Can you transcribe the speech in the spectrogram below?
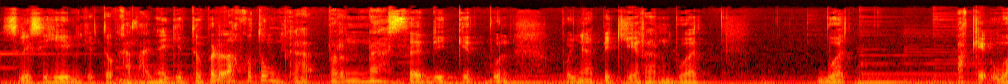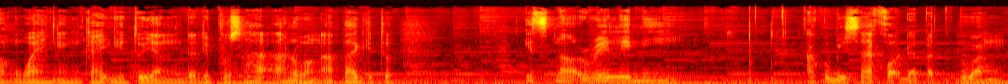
selisihin gitu. Katanya gitu. Padahal aku tuh nggak pernah sedikit pun punya pikiran buat buat pakai uang uang yang kayak gitu yang dari perusahaan uang apa gitu. It's not really me. Aku bisa kok dapat uang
